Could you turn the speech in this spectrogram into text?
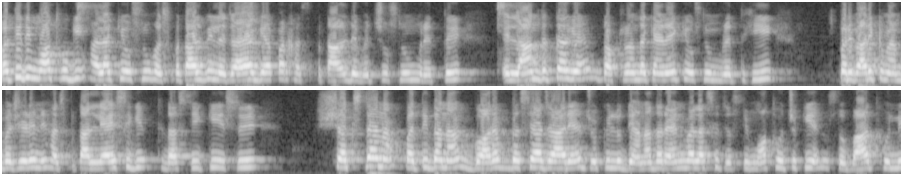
ਪਤੀ ਦੀ ਮੌਤ ਹੋ ਗਈ। ਹਾਲਾਂਕਿ ਉਸ ਨੂੰ ਹਸਪਤਾਲ ਵੀ ਲਿਜਾਇਆ ਗਿਆ, ਪਰ ਹਸਪਤਾਲ ਦੇ ਵਿੱਚ ਉਸ ਨੂੰ ਮ੍ਰਿਤ ਐਲਾਨ ਦਿੱਤਾ ਗਿਆ। ਡਾਕਟਰਾਂ ਦਾ ਕਹਿਣਾ ਹੈ ਕਿ ਉਸ ਨੂੰ ਮ੍ਰਿਤ ਹੀ ਪਰਿਵਾਰਕ ਮੈਂਬਰ ਜਿਹੜੇ ਨੇ ਹਸਪਤਾਲ ਲਿਆਏ ਸੀਗੇ। ਤੇ ਦੱਸਦੀ ਕਿ ਇਸ ਸ਼ਖਸ ਦਾ ਨਾਮ ਪਤੀ ਦਾ ਨਾਮ ਗੌਰਵ ਦੱਸਿਆ ਜਾ ਰਿਹਾ ਜੋ ਕਿ ਲੁਧਿਆਣਾ ਦਾ ਰਹਿਣ ਵਾਲਾ ਸੀ ਜਿਸ ਦੀ ਮੌਤ ਹੋ ਚੁੱਕੀ ਹੈ। ਉਸ ਤੋਂ ਬਾਅਦ ਹੁਣ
